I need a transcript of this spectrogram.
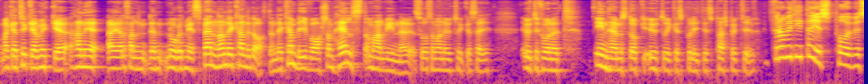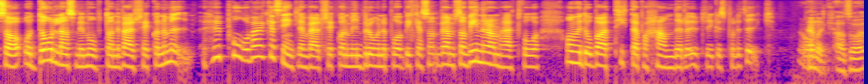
man kan tycka mycket, han är, är i alla fall den något mer spännande kandidaten. Det kan bli var som helst om han vinner, så som han uttrycker sig utifrån ett inhemskt och utrikespolitiskt perspektiv. För om vi tittar just på USA och dollarn som är motorn i världsekonomin. Hur påverkas egentligen världsekonomin beroende på vilka som, vem som vinner de här två? Om vi då bara tittar på handel och utrikespolitik. Henrik? Alltså,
